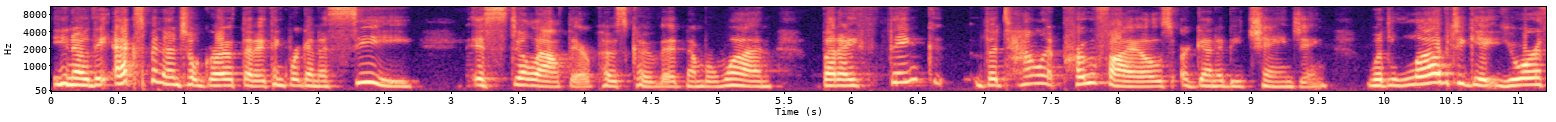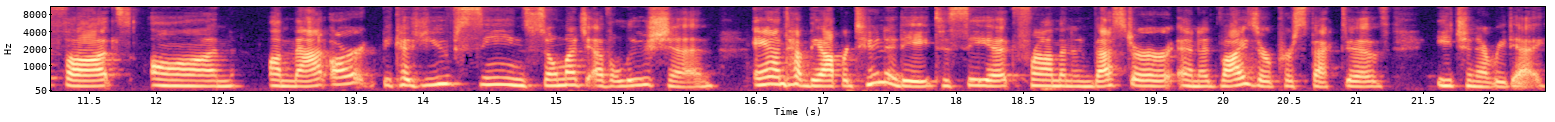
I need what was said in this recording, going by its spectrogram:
You know, the exponential growth that I think we're going to see is still out there post COVID, number one. But I think the talent profiles are going to be changing. Would love to get your thoughts on on that art because you've seen so much evolution and have the opportunity to see it from an investor and advisor perspective each and every day.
